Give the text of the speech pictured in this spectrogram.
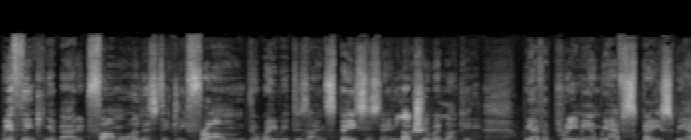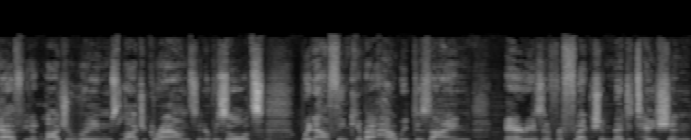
we're thinking about it far more holistically from the way we design spaces. In luxury, we're lucky. We have a premium, we have space, we have you know larger rooms, larger grounds. In a resorts, we're now thinking about how we design areas of reflection, meditation.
